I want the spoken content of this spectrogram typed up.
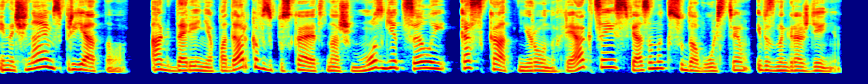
И начинаем с приятного. Акт дарения подарков запускает в нашем мозге целый каскад нейронных реакций, связанных с удовольствием и вознаграждением.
